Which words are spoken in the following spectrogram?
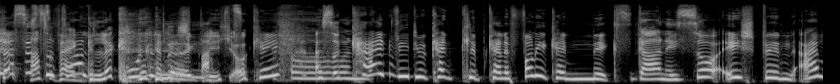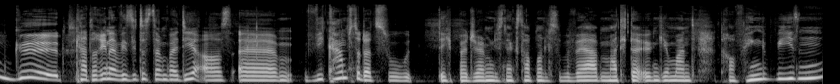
Das ist Hast total Glück. unmöglich, okay? Oh. Also kein Video, kein Clip, keine Folge, kein nix. Gar nicht. So, ich bin, I'm good. Katharina, wie sieht es denn bei dir aus? Ähm, wie kamst du dazu, dich bei Germany's Next Topmodel zu bewerben? Hat dich da irgendjemand darauf hingewiesen?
